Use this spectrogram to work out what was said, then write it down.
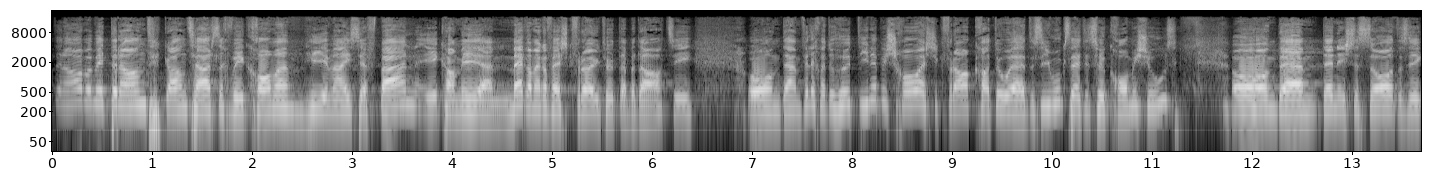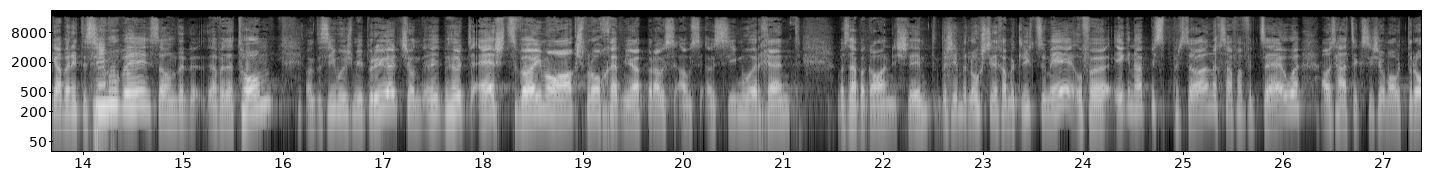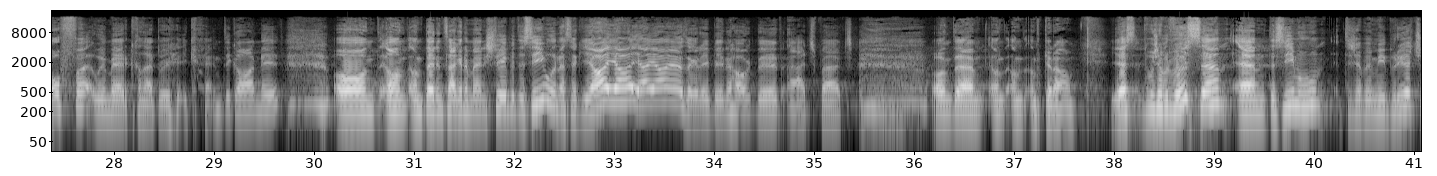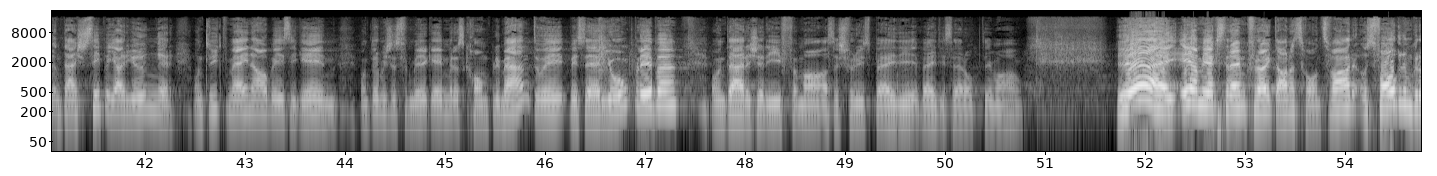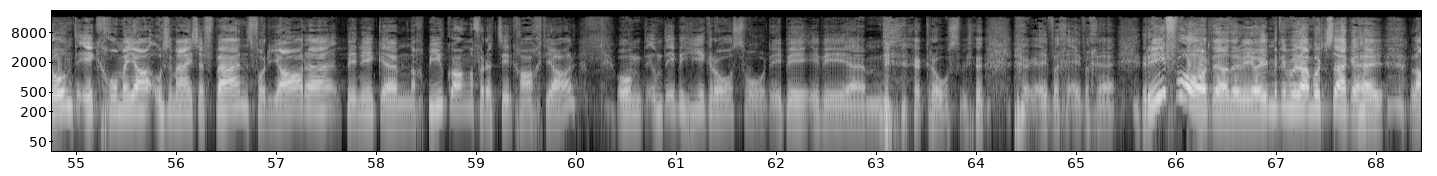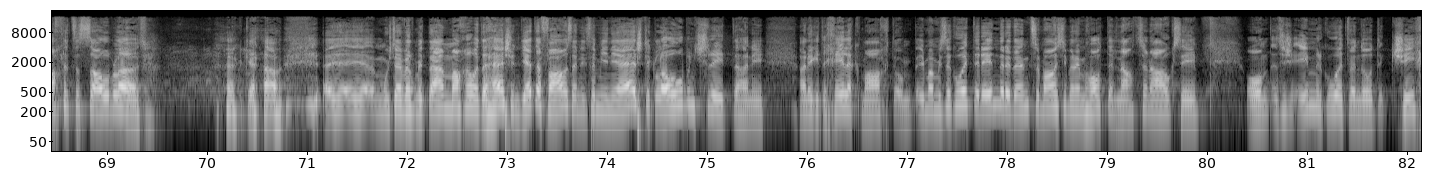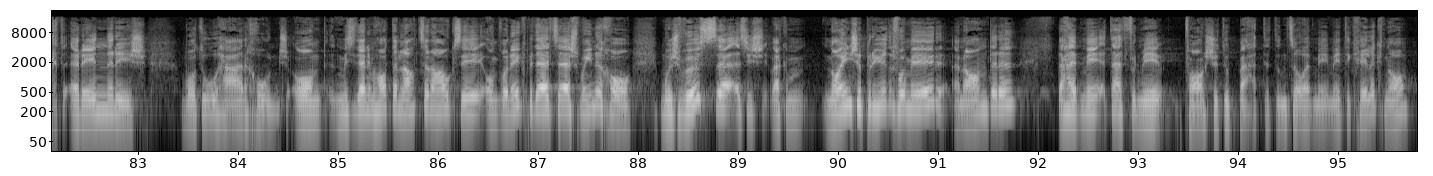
Guten Abend miteinander, ganz herzlich willkommen hier im ICF Bern. Ich habe mich äh, mega, mega fest gefreut, heute eben da zu sein. Und ähm, vielleicht, wenn du heute rein bist gekommen, hast du gefragt, du, äh, der Simon sieht jetzt heute komisch aus. Und ähm, dann ist es so, dass ich eben nicht der Simon bin, sondern eben der Tom. Und der Simon ist mein Bruder. Und ich bin heute erst zweimal angesprochen, hat mich jemand als, als, als Simon erkannt, was eben gar nicht stimmt. Und das ist immer lustig, dann kommen die Leute zu mir auf äh, irgendetwas Persönliches erzählen, als hätten sie schon mal getroffen. Und ich merke, du, ich kenne dich gar nicht. Und, und, und dann sagen die Menschen, du bist der Simon. Und dann sage ich, ja, ja, ja, ja. ja. Sage ich, ich bin halt nicht. Ätsch, Und, ähm, und, und, und genau. Yes, du musst aber wissen, ähm, der Simon, das ist eben mein Bruder und der ist sieben Jahre jünger. Und die Leute meinen auch, ich ihn. Und darum ist es für mich immer ein Kompliment. Und ich bin sehr jung geblieben und er ist ein reifer Mann. Also ist für uns beide, beide sehr optimal. Ja, yeah, hey, ich habe mich extrem gefreut, anzukommen. Und zwar aus folgendem Grund, ich komme ja aus dem ISF Bern. Vor Jahren bin ich ähm, nach Biel gegangen, vor circa acht Jahren. Und, und ich bin hier gross geworden. Ich bin, ich bin ähm, gross, einfach, einfach äh, reif geworden, oder wie auch immer du mir sagen Hey, lacht das so blöd? genau. Du musst einfach mit dem machen, was du hast. Und jedenfalls habe ich so meine ersten Glaubensschritte habe ich, habe ich in der Kirche gemacht. Und ich kann mich so gut erinnern, dann zumal sind wir im Hotel National gewesen. Und es ist immer gut, wenn du die Geschichte erinnerst, wo du herkommst. Und wir waren dann im Hotel National gewesen, und als ich bei der zuerst reingekommen musst du wissen, es ist wegen dem neunsten Bruder von mir, ein anderer, der hat, mir, der hat für mich gefastet und gebetet und so, hat mich mit in die Kirche genommen.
